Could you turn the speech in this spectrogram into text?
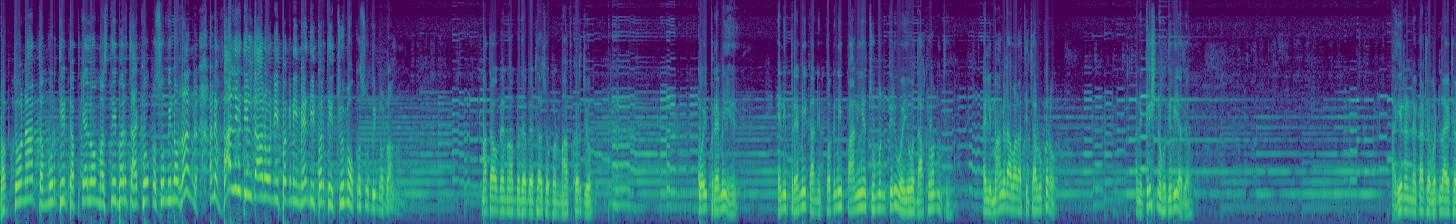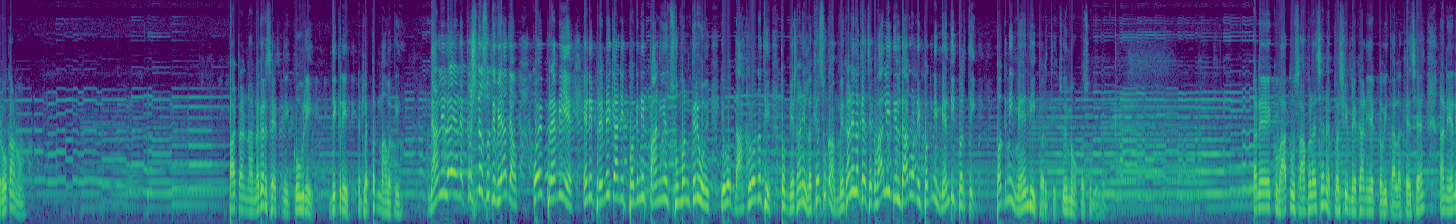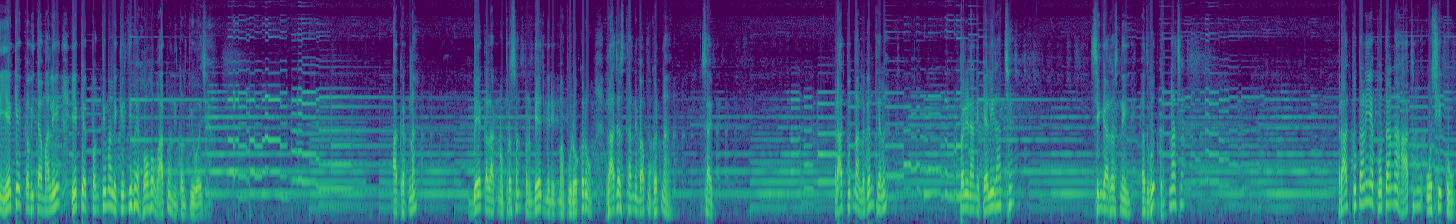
ભક્તોના તંબુરથી ટપકેલો મસ્તીભર ચાખ્યો કસુંબીનો રંગ અને વાલી દિલદારોની પગની મહેંદી પરથી ચૂમ્યો કસુંબીનો રંગ. માતાઓ બહેનો આ બધા બેઠા છો, પણ માફ કરજો. કોઈ પ્રેમીએ એની પ્રેમિકાની પગની પાનીએ ચુમન કર્યું હોય એવો દાખલો નથી. એલી માંગડાવાળાથી ચાલુ કરો. અને કૃષ્ણ સુધી વ્યા જાઓ. આ હિરણને કાંઠે વડલા હેઠે રોકાણો. પાટણના નગર શેઠની કુંવરી દીકરી એટલે પદ્માવતી. જ્ઞાની લઈ અને કૃષ્ણ સુધી વ્યા જાવ કોઈ પ્રેમીએ એની પ્રેમિકાની પગની પાનીએ છુમન કર્યું હોય, એવો દાખલો નથી. તો મેઘાણી લખે શું કામ? મેઘાણી લખે છે કે વાલી દિલદારોની પગની મહેંદી પરથી. પગની મહેંદી પરથી. ચૂમ્યો કસુબીનો. અને એક વાતું સાંભળે છે ને, પછી મેઘાણી એક કવિતા લખે છે. અને એની એક એક કવિતામાં માલી, એક એક પંક્તિ માલી. કીર્તિભાઈ, હો હો, વાતું નીકળતી હોય છે. આ ઘટના બે કલાકનો પ્રસંગ પણ બે જ મિનિટમાં પૂરો કરું. રાજસ્થાનની બાપુ ઘટના, સાહેબ. રાજપૂતના લગ્ન થયેલા. પરિણાની પહેલી રાત છે. સિંગાર રસની અદ્ભુત ઘટના છે. રાજપૂતાણીએ પોતાના હાથનું ઓછીકું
